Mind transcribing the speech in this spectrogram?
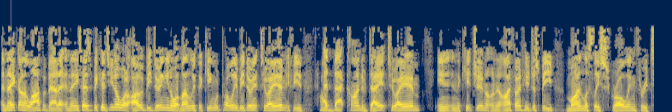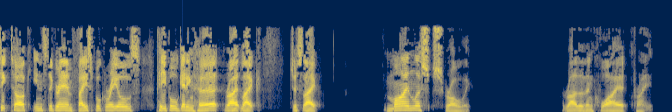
And they kind of laugh about it, and then he says, because you know what I would be doing, you know what Martin Luther King would probably be doing at 2am if he had that kind of day at 2am in, in the kitchen on an iPhone, he'd just be mindlessly scrolling through TikTok, Instagram, Facebook Reels, people getting hurt, right? Like, just like, mindless scrolling rather than quiet praying.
